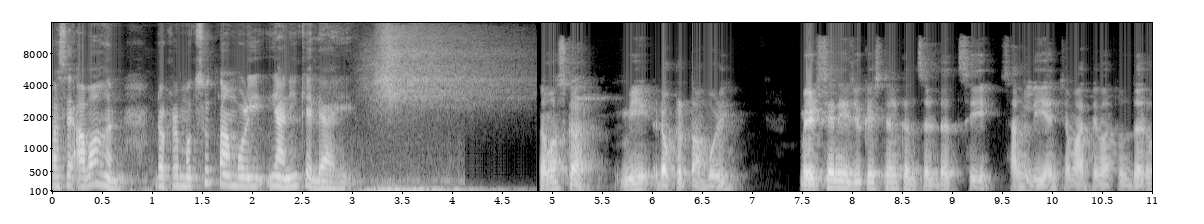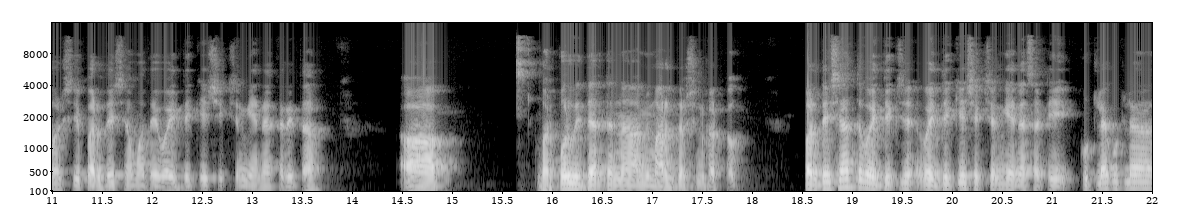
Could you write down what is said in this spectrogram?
असे आवाहन डॉक्टर मकसूद तांबोळी यांनी केले आहे. नमस्कार मी doctor Tamboli. Medicine educational consultancy Sangli यांच्या माध्यमातून दरवर्षी परदेशामध्ये वैद्यकीय शिक्षण घेण्याकरिता भरपूर विद्यार्थ्यांना आम्ही मार्गदर्शन करतो. परदेशात वैद्यकीय वैद्यकीय शिक्षण घेण्यासाठी कुठल्या कुठल्या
